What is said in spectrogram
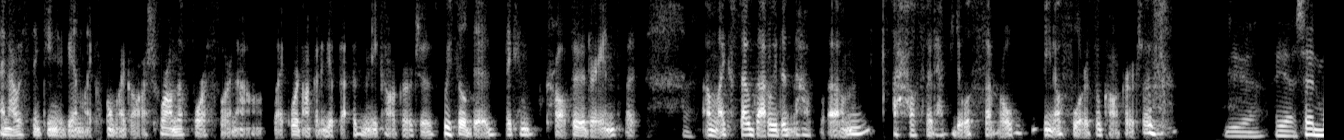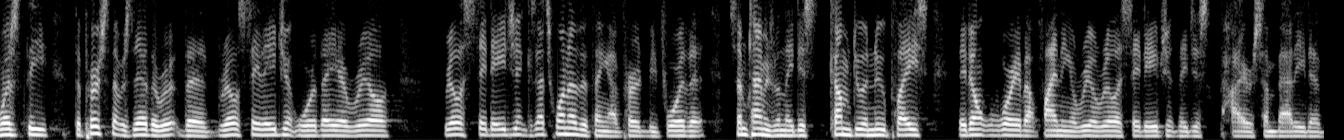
And I was thinking again, like, oh my gosh, we're on the fourth floor now. Like, we're not going to get that as many cockroaches. We still did. They can crawl through the drains, but I'm like so glad we didn't have um, a house that'd have to deal with several, you know, floors of cockroaches. Yeah, yeah. So, and was the the person that was there the the real estate agent? Were they a real real estate agent? Because that's one other thing I've heard before that sometimes when they just come to a new place, they don't worry about finding a real real estate agent. They just hire somebody to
